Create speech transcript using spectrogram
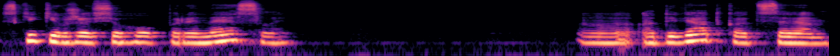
скільки вже всього перенесли. Е, А дев'ятка це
